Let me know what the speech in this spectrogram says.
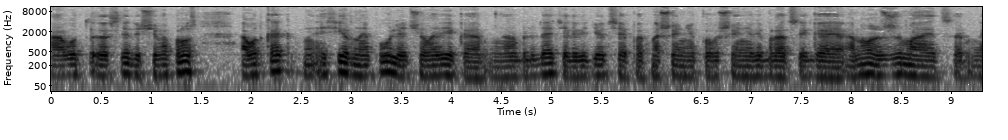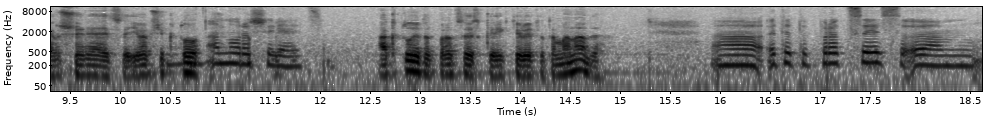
А вот э, следующий вопрос. А вот как эфирное поле человека, наблюдателя, ведет себя по отношению к повышению вибрации Гая? Оно сжимается, расширяется, и вообще кто... Оно расширяется. А кто этот процесс корректирует? Это монада? А, этот процесс эм,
